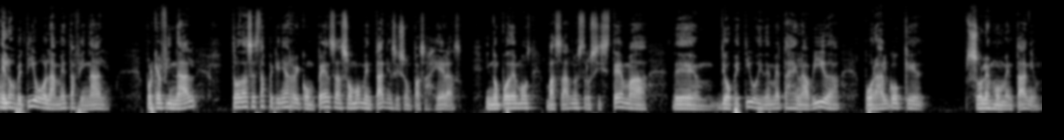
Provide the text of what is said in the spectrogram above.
el objetivo o la meta final. Porque al final todas estas pequeñas recompensas son momentáneas y son pasajeras. Y no podemos basar nuestro sistema de, de objetivos y de metas en la vida por algo que solo es momentáneo.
